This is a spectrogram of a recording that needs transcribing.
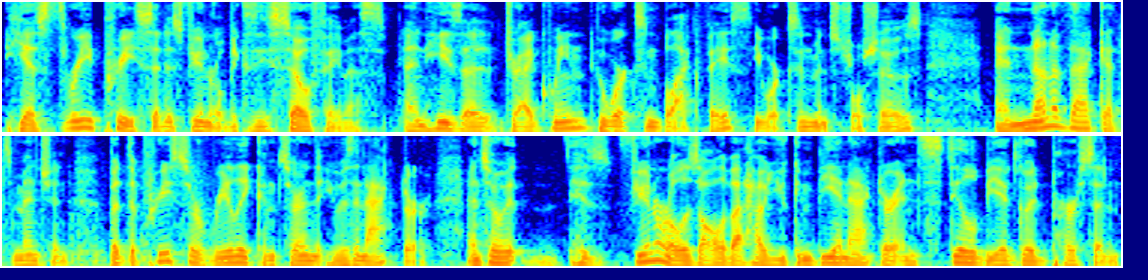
he has three priests at his funeral because he's so famous. And he's a drag queen who works in blackface, he works in minstrel shows. And none of that gets mentioned. But the priests are really concerned that he was an actor. And so it, his funeral is all about how you can be an actor and still be a good person.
